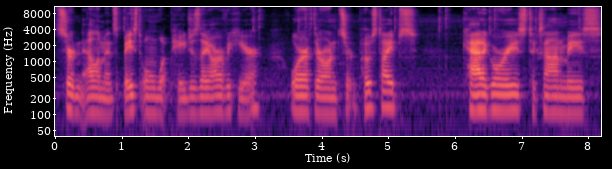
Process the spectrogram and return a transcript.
certain elements based on what pages they are over here, or if they're on certain post types, categories, taxonomies,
